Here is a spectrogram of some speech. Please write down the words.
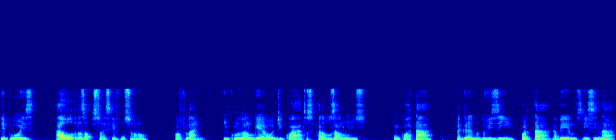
Depois, há outras opções que funcionam offline. Inclui o aluguel de quartos para os alunos, com cortar a grama do vizinho, cortar cabelos, ensinar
